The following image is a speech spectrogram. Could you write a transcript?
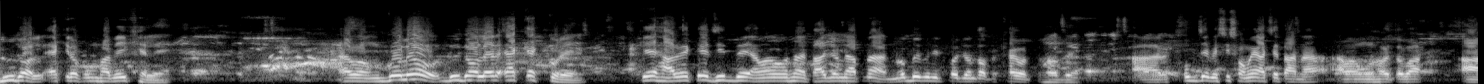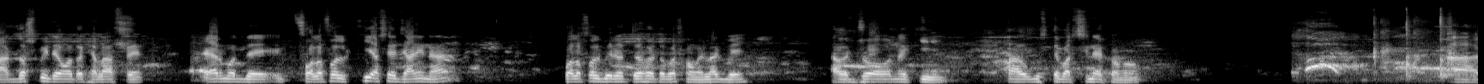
দুই দল একই রকম ভাবেই খেলে। এবং গোলেও দুই দলের এক এক করে। কে হারবে কে জিতবে আমার মনে হয় তার জন্য আপনার নব্বই মিনিট পর্যন্ত অপেক্ষা করতে হবে। আর খুব যে বেশি সময় আছে তা না। আমার মনে হয়তো বা আর দশ মিনিটের মতো খেলা আছে। এর মধ্যে ফলাফল কি আসে জানি না। ফলাফল বেরোতে হয়তো বা সময় লাগবে। আবার ড্র নাকি তাও বুঝতে পারছি না এখনও। আর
